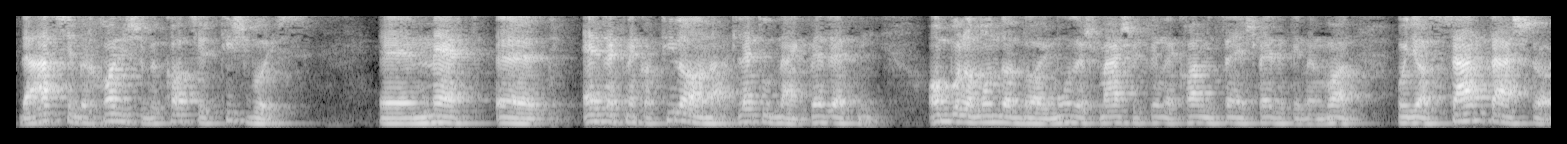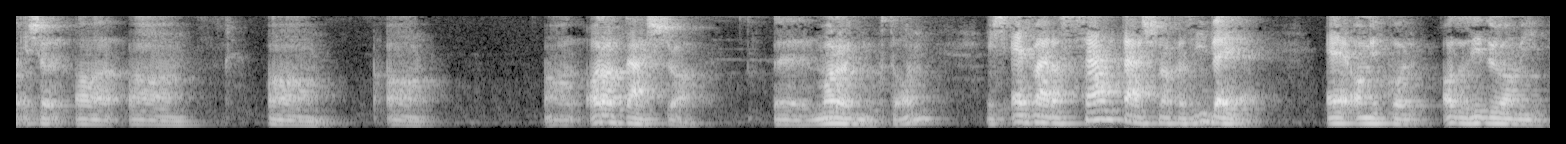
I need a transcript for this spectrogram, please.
de átszébe harisebe kacér tisboisz, mert ezeknek a tilalmát le tudnánk vezetni abból a mondatból, hogy Mózes második könyvnek 31-es fejezetében van, hogy a szántásra és a, a, a, a, a, a aratásra marad nyugton, és ez már a szántásnak az ideje, e, amikor az az idő, ami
